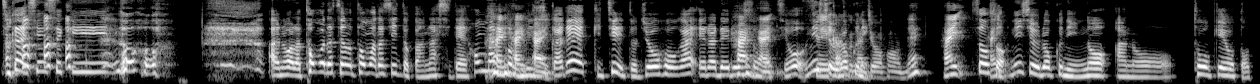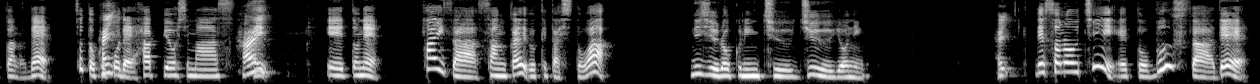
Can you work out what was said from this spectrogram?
近い親戚の、あの、ほら、友達の友達とかなしで、ほんまにこの身近できっちりと情報が得られる人たちを正確26人、な情報ね。はい。そうそう、はい26人の、あの、統計を取ったので、ちょっとここで発表します。はい。えっ、とね、ファイザー3回受けた人は、26人中14人。はい。で、そのうち、えっと、ブースターで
